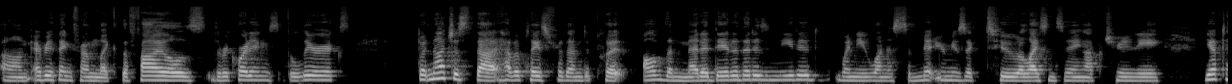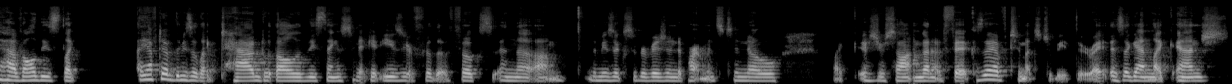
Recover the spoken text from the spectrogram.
um, everything from like the files, the recordings, the lyrics, but not just that, have a place for them to put all of the metadata that is needed when you want to submit your music to a licensing opportunity. You have to have all these like, you have to have the music like tagged with all of these things to make it easier for the folks in the um, the music supervision departments to know like is your song going to fit? Because they have too much to read through right? Is again like Ange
